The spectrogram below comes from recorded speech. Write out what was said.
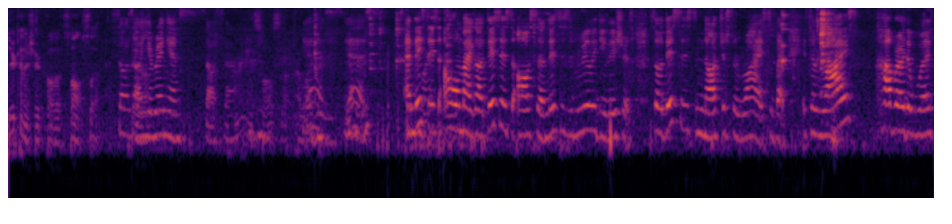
You kind of should call it salsa. Salsa, Yeah. Iranian salsa. Iranian salsa. I Yes, it. yes. And this is oh my god, this is awesome. This is really delicious. So this is not just a rice, but it's a rice covered with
